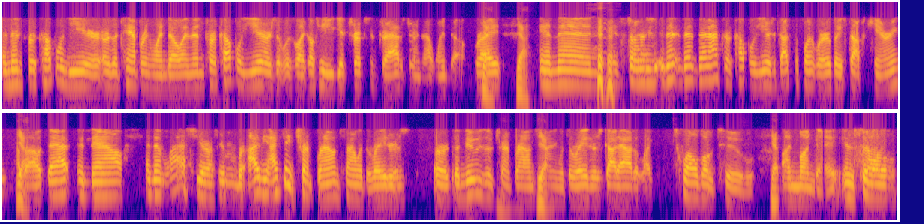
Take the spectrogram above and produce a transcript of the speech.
and then for a couple of years, or the tampering window, and then for a couple of years, it was like, okay, you get trips and drafts during that window, right? yeah. And then it started. Then, then, then after a couple of years, it got to the point where everybody stopped caring Yeah. about that. And now, and then last year, if you remember, I mean, I think Trent Brown signed with the Raiders, or the news of Trent Brown Yeah. signing with the Raiders got out at like twelve oh two on Monday, and so.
